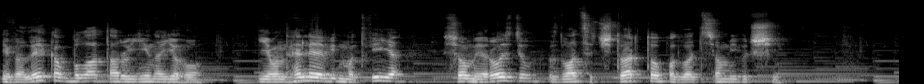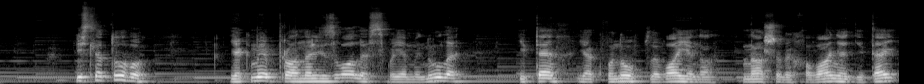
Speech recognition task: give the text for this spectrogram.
і велика була та руїна його. Євангелія від Матвія, 7 розділ з 24 по 27 вірші. Після того, як ми проаналізували своє минуле і те, як воно впливає на наше виховання дітей,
